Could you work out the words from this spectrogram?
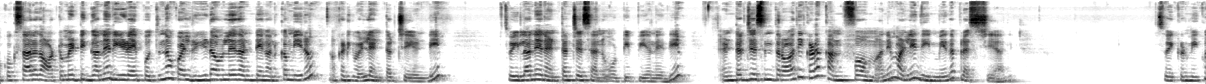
ఒక్కొక్కసారి అది ఆటోమేటిక్గానే రీడ్ అయిపోతుంది. ఒకవేళ రీడ్ అవ్వలేదంటే కనుక మీరు అక్కడికి వెళ్ళి ఎంటర్ చేయండి. సో ఇలా నేను ఎంటర్ చేశాను ఓటీపీ అనేది. ఎంటర్ చేసిన తర్వాత ఇక్కడ కన్ఫర్మ్ అని మళ్ళీ దీని మీద ప్రెస్ చేయాలి. సో ఇక్కడ మీకు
